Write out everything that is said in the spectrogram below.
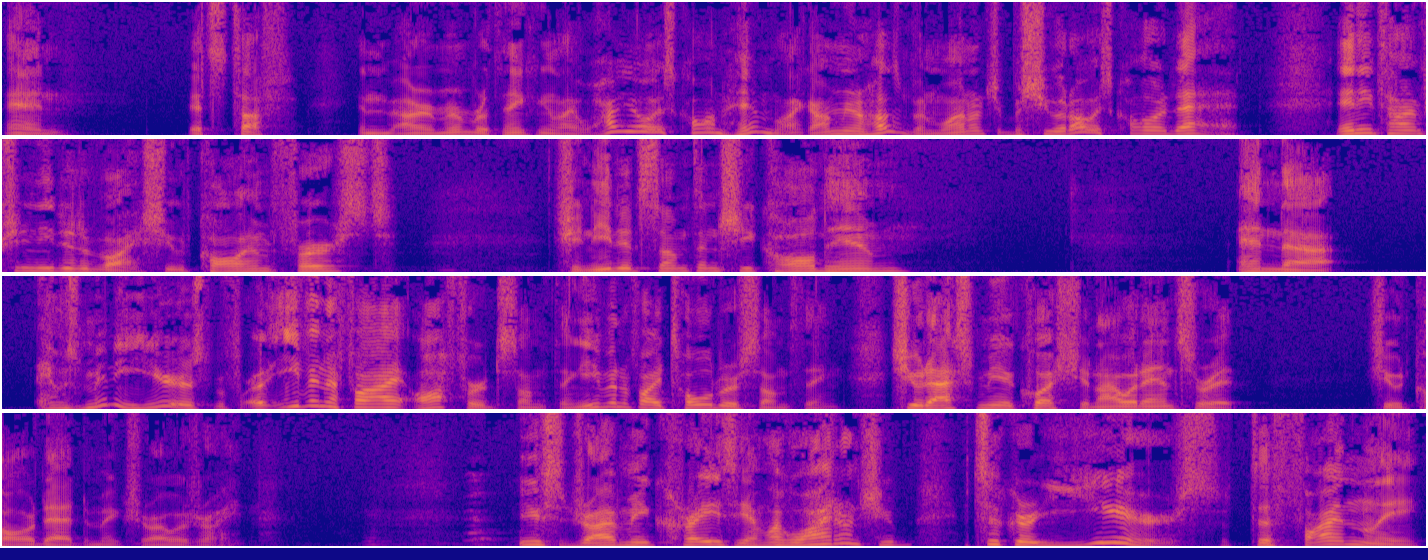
And it's tough. And I remember thinking, like, why are you always calling him? Like, I'm your husband. Why don't you? But she would always call her dad. Anytime she needed advice, she would call him first she needed something, she called him. And uh, it was many years before, even if I offered something, even if I told her something, she would ask me a question, I would answer it. She would call her dad to make sure I was right. It used to drive me crazy. I'm like, why don't you? It took her years to finally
